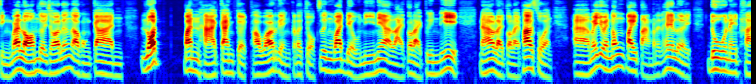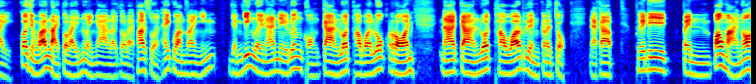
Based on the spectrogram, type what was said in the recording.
สิ่งแวดล้อม โดยเฉพาะเรื่องราวของการลดปัญหาการเกิดภาวะเรือนกระจก ซึ่งว่าเดี๋ยวนี้เนี่ยหลายต่อหลายพื้นที่นะครับหลายต่อหลายภาคส่วนอ่าไม่จำเป็นต้องไปต่างประเทศเลย ดูในไทย ก็จะว่าหลายต่อหลายหน่วยงานหลายต่อหลายภาคส่วนให้ความสำคัญยิ่งอย่างยิ่งเลยนะในเรื่องของการลดภาวะโลกร้อนนะการลดภาวะเรือนกระจกนะครับ เพื่อที่เป็นเป้าหมายเนาะ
